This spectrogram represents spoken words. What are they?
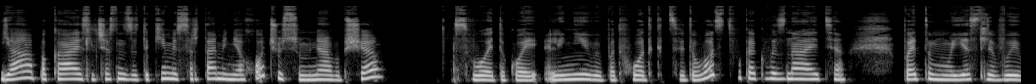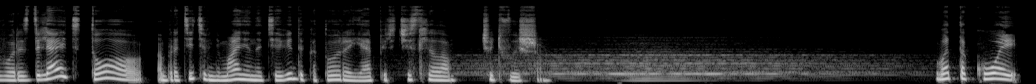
Я пока, если честно, за такими сортами не охочусь. У меня вообще свой такой ленивый подход к цветоводству, как вы знаете. Поэтому, если вы его разделяете, то обратите внимание на те виды, которые я перечислила чуть выше. Вот такой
